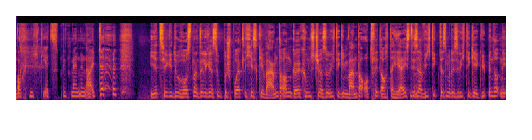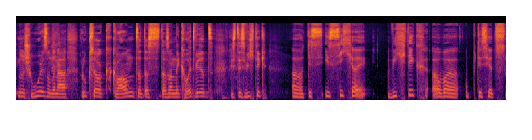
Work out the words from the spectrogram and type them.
Auch nicht jetzt mit meinem Alter. Jetzt, Sigi, du hast natürlich ein super sportliches Gewand an, gell? kommst schon so richtig im Wanderoutfit auch daher. Ist das auch wichtig, dass man das richtige Equipment hat? Nicht nur Schuhe, sondern auch Rucksack, Gewand, dass, dass einem nicht kalt wird. Ist das wichtig? Äh, Das ist sicher wichtig, aber ob das jetzt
